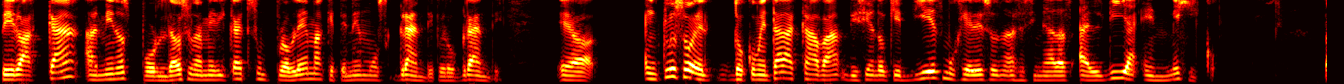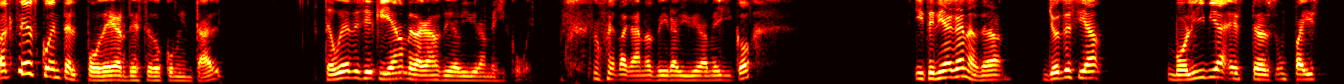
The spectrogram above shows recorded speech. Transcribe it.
pero acá, al menos por el lado de Sudamérica, esto es un problema que tenemos grande, pero grande. Eh, incluso el documental acaba diciendo que 10 mujeres son asesinadas al día en México. Para que te des cuenta el poder de este documental, te voy a decir que ya no me da ganas de ir a vivir a México, güey. no me da ganas de ir a vivir a México. Y tenía ganas, ¿verdad? Yo decía, Bolivia es un país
